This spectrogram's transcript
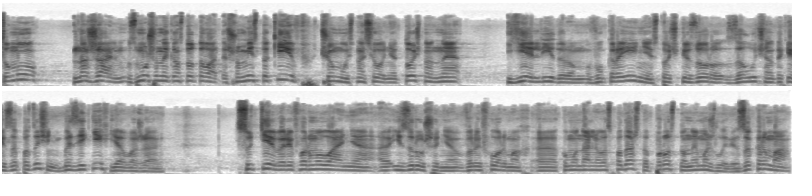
Тому, на жаль, змушений констатувати, що місто Київ чомусь на сьогодні точно не є лідером в Україні з точки зору залучення таких запозичень, без яких я вважаю. Суттєве реформування е, і зрушення в реформах е, комунального господарства просто неможливі. Зокрема,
